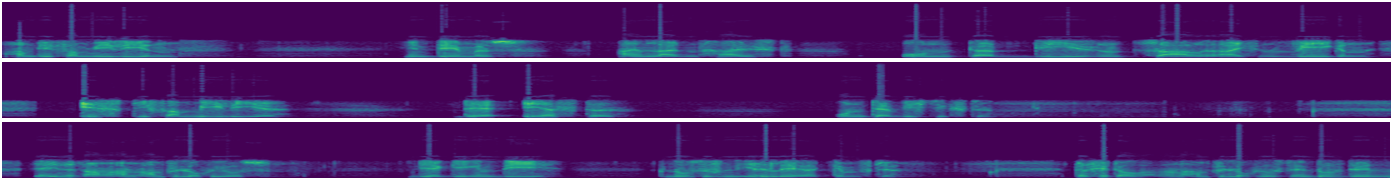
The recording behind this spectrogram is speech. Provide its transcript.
an die Familien, in dem es einleitend heißt, unter diesen zahlreichen Wegen ist die Familie der erste und der wichtigste. Erinnert an, Amphilochius, der gegen die gnostischen Irrlehrer kämpfte. Das hätte auch Amphilochius den, den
